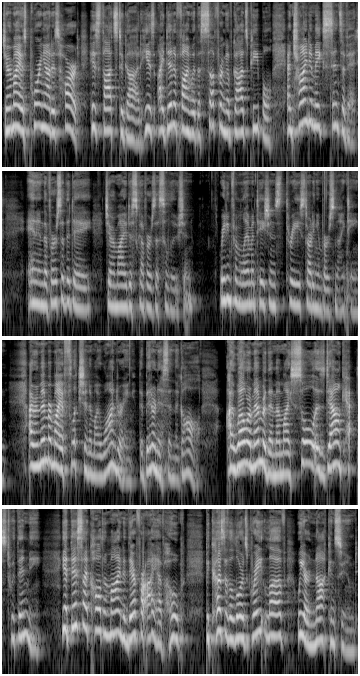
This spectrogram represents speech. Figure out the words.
Jeremiah is pouring out his heart, his thoughts to God. He is identifying with the suffering of God's people and trying to make sense of it. And in the verse of the day, Jeremiah discovers a solution. Reading from Lamentations 3, starting in verse 19. I remember my affliction and my wandering, the bitterness and the gall. I well remember them, and my soul is downcast within me. Yet this I call to mind, and therefore I have hope. Because of the Lord's great love, we are not consumed,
